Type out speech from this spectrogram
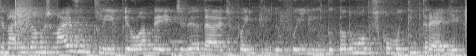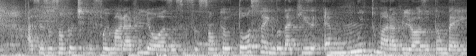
Finalizamos mais um clipe, eu amei de verdade, foi incrível, foi lindo, todo mundo ficou muito entregue. A sensação que eu tive foi maravilhosa, a sensação que eu tô saindo daqui é muito maravilhosa também.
